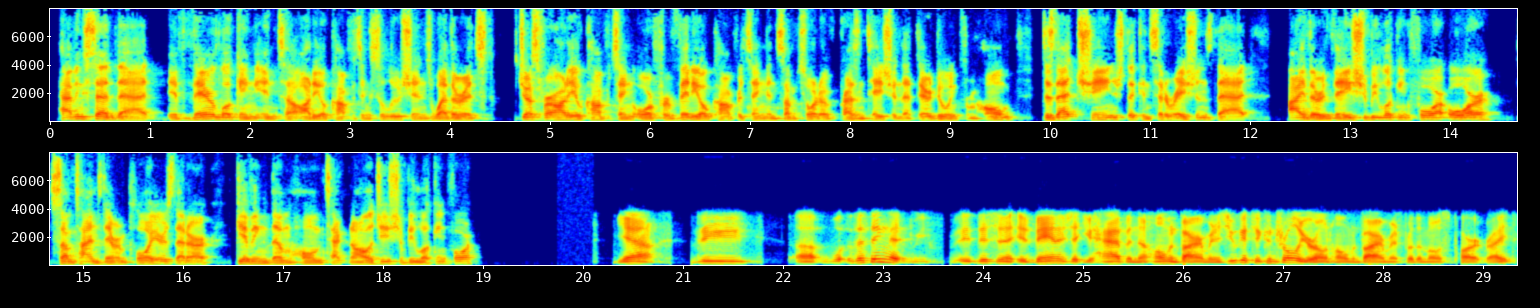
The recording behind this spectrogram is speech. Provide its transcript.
Having said that, if they're looking into audio conferencing solutions, whether it's just for audio conferencing or for video conferencing and some sort of presentation that they're doing from home, does that change the considerations that either they should be looking for or sometimes their employers that are giving them home technology should be looking for? Yeah, the uh, the thing that this advantage that you have in the home environment is you get to control your own home environment for the most part, right?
